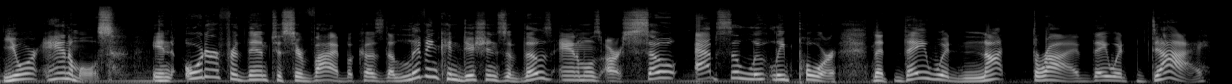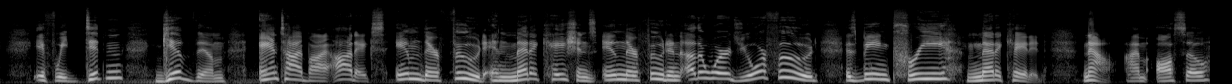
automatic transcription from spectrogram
your animals in order for them to survive because the living conditions of those animals are so absolutely poor that they would not thrive, they would die if we didn't give them antibiotics in their food and medications in their food. In other words, your food is being pre-medicated. Now, I'm also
